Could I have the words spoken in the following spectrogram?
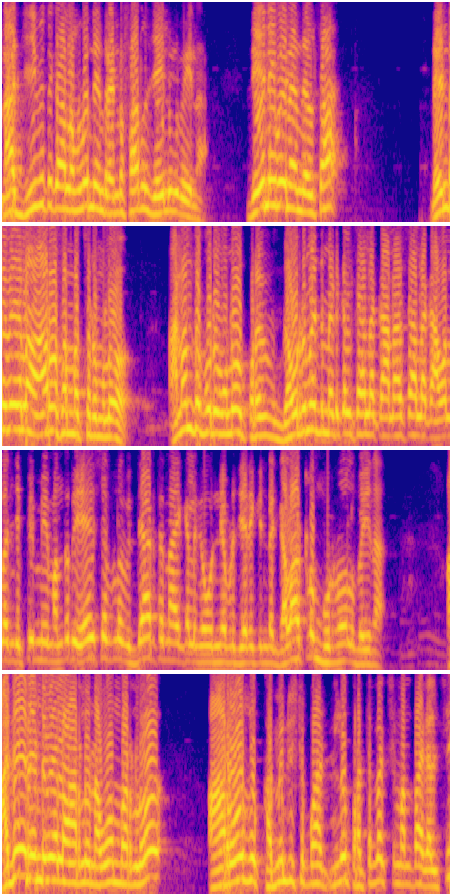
నా జీవిత కాలంలో నేను రెండు సార్లు జైలుకి పోయినా. దేనికి పోయినా తెలుసా? రెండు వేల ఆరో సంవత్సరంలో అనంతపురంలో ప్ర- గవర్నమెంట్ మెడికల్ శాల కళాశాల కావాలని చెప్పి మేమందరూ ఏఎస్ఎఫ్లో విద్యార్థి నాయకులుగా ఉన్నప్పుడు జరిగిన గలాట్లో మూడు రోజులు పోయిన. అదే రెండు వేల ఆరులో నవంబర్లో ఆ రోజు కమ్యూనిస్ట్ పార్టీలు ప్రతిపక్షం అంతా కలిసి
